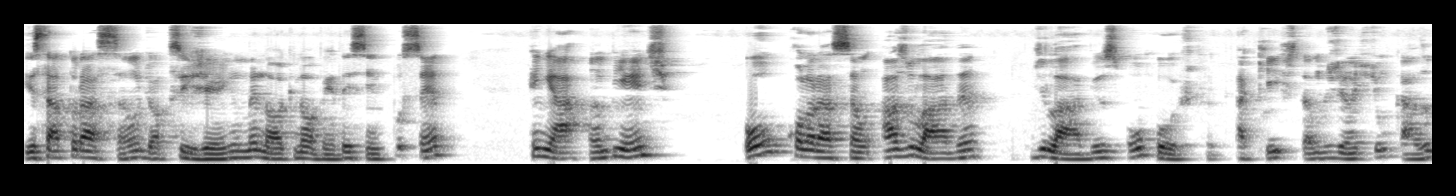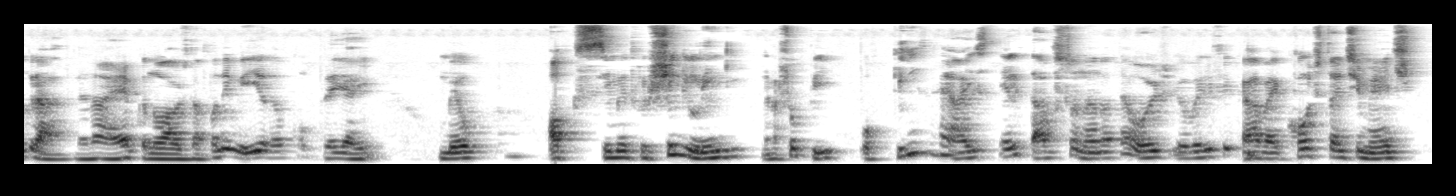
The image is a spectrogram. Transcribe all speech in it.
e saturação de oxigênio menor que 95% em ar ambiente ou coloração azulada de lábios ou rosto. Aqui estamos diante de um caso grave. Né? Na época, no auge da pandemia, eu comprei aí o meu oxímetro Xing Ling na Shopee por 15 reais. Ele está funcionando até hoje. Eu verificava aí constantemente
